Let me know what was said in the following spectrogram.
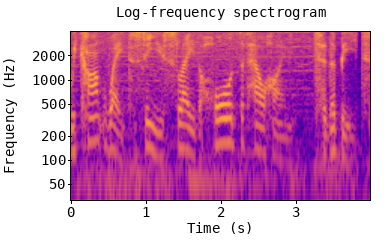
We can't wait to see you slay the hordes of Helheim to the beat.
